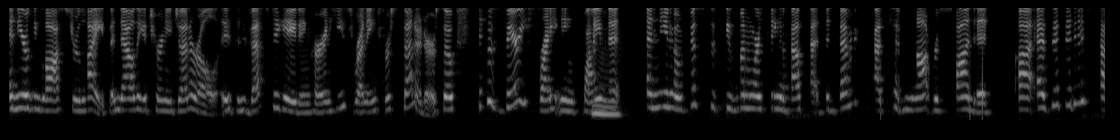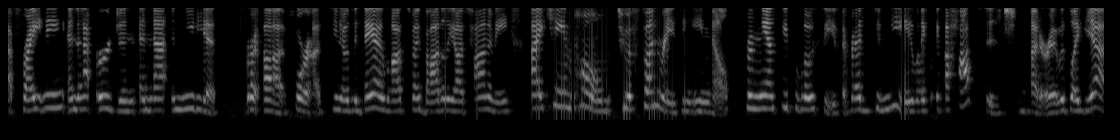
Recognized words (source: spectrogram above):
and nearly lost her life. And now the attorney general is investigating her and he's running for senator. So it's a very frightening climate. Mm. And, you know, just to see one more thing about that, the Democrats have not responded uh, as if it is that frightening and that urgent and that immediate for, uh, for us. You know, the day I lost my bodily autonomy, I came home to a fundraising email from Nancy Pelosi that read to me like, like a hostage letter. It was like, yeah,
